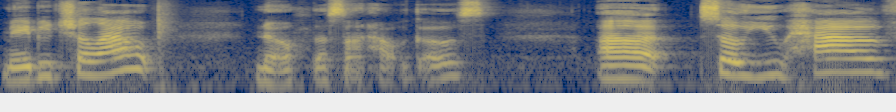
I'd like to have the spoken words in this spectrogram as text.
maybe chill out no that's not how it goes uh, so you have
